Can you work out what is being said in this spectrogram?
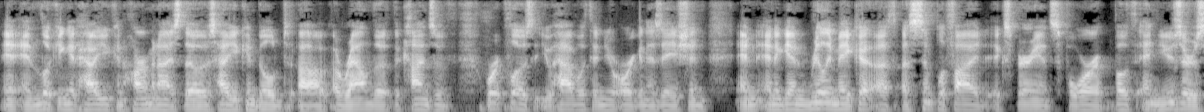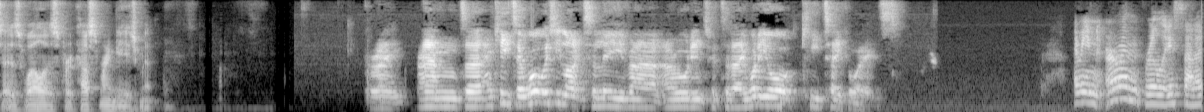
And, and, looking at how you can harmonize those, how you can build uh, around the the kinds of workflows that you have within your organization and, and again, really make a, a simplified experience for both end users as well as for customer engagement. Great. And uh, Ankita, what would you like to leave our, our audience with today? What are your key takeaways? I mean, Irwin really said it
